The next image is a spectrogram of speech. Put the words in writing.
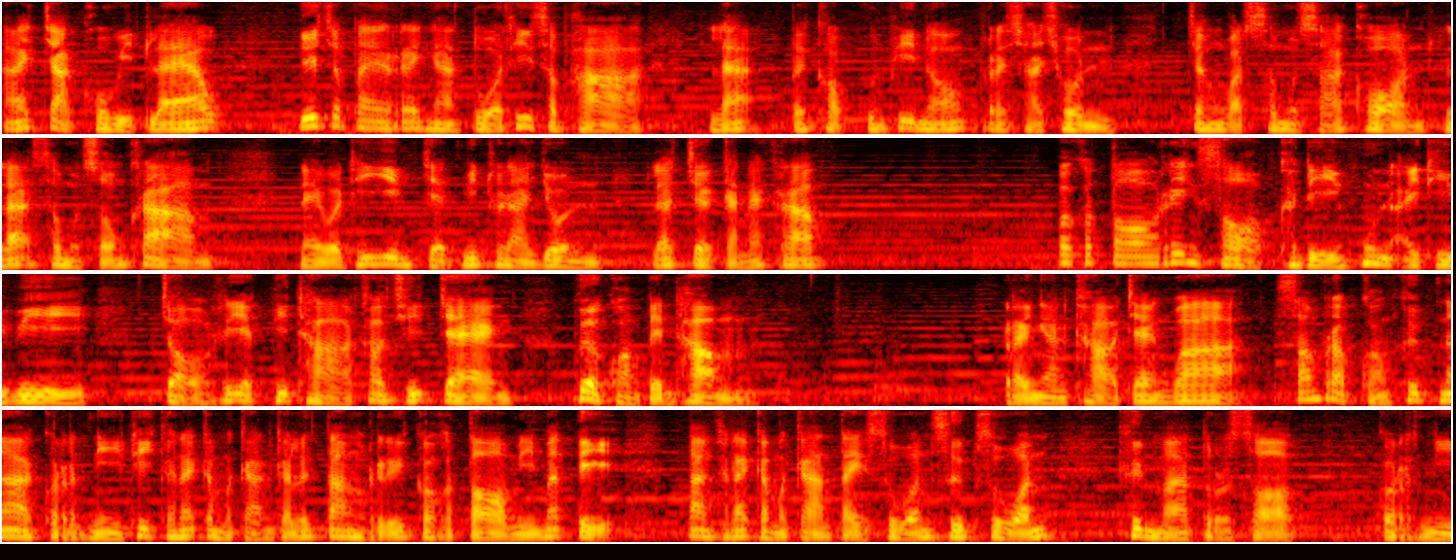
หายจากโควิดแล้ว เดี๋ยวจะไปรายงานตัวที่สภา และไปขอบคุณพี่น้องประชาชน จังหวัดสมุทรสาคร และสมุทรสงคราม ในวันที่ 27 มิถุนายน แล้วเจอกันนะครับกกตเร่งสอบคดีหุ้นไอทีวี จ่อเรียกพิธาเข้าชี้แจงเพื่อความเป็นธรรม รายงานข่าวแจ้งว่าสำหรับความคืบหน้ากรณีที่คณะกรรมการการเลือกตั้งหรือกกตมีมติ ตั้งคณะกรรมการไต่สวนสืบสวน ขึ้นมาตรวจสอบ กรณี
